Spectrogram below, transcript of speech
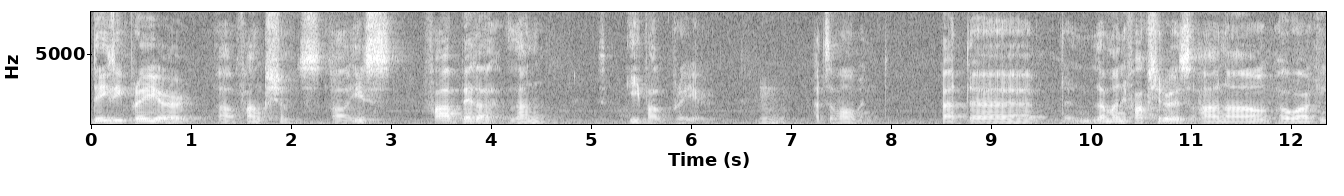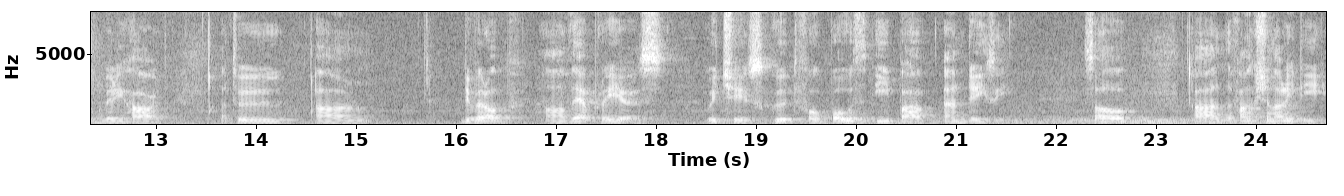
DAISY player uh, functions uh, is far better than EPUB player mm. at the moment. But uh, the manufacturers are now working very hard to um, develop uh, their players, which is good for both EPUB and DAISY. So uh, the functionality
